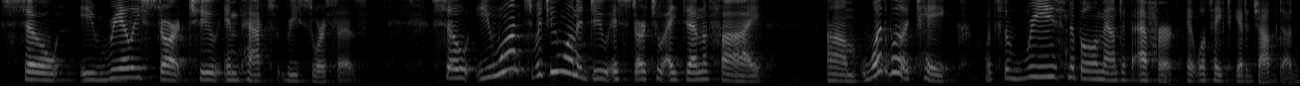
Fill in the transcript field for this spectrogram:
So you really start to impact resources. So you want, what you want to do is start to identify um, what will it take, what's the reasonable amount of effort it will take to get a job done.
